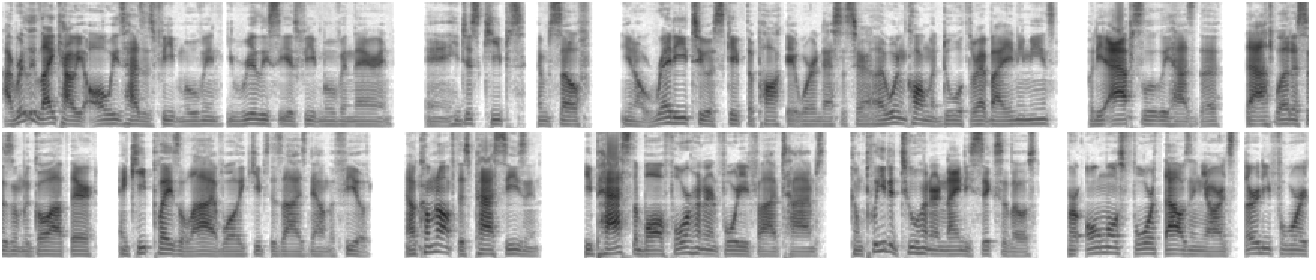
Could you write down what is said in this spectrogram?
I really like how he always has his feet moving. You really see his feet moving there, and, and he just keeps himself, you know, ready to escape the pocket where necessary. I wouldn't call him a dual threat by any means, but he absolutely has the, the athleticism to go out there and keep plays alive while he keeps his eyes down the field. Now, coming off this past season, he passed the ball 445 times, completed 296 of those, for almost 4,000 yards, 34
